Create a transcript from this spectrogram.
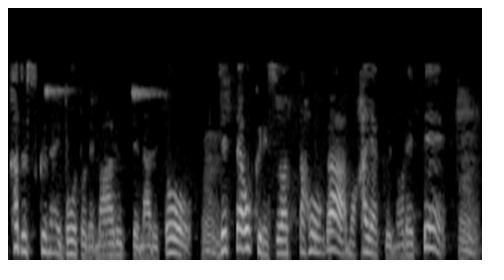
数少ないボートで回るってなると、うん。絶対奥に座った方がもう早く乗れて、うん。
